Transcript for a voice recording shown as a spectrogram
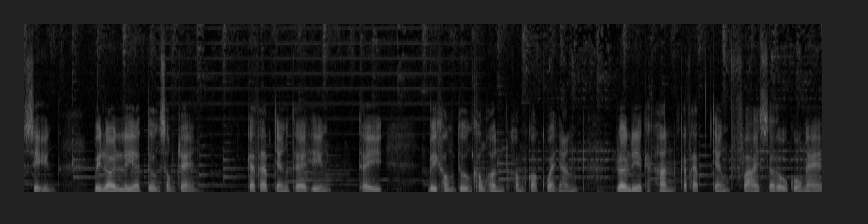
xiển, vì rời lìa tướng sống tràn. Các pháp chẳng thể hiển thị, vì không tướng không hình, không có quan ảnh. Rời lìa các hành, các pháp chẳng phải sở hữu của ngã,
